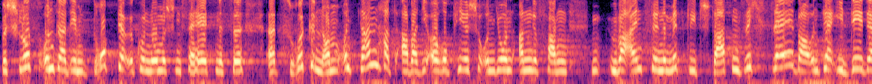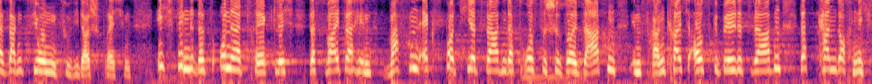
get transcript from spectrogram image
Beschluss unter dem Druck der ökonomischen Verhältnisse äh, zurückgenommen und dann hat aber die Europäische Union angefangen, über einzelne Mitgliedstaaten sich selber und der Idee der Sanktionen zu widersprechen. Ich finde das unerträglich, dass weiterhin Waffen exportiert werden, dass russische Soldaten in Frankreich ausgebildet werden. Das kann doch nicht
